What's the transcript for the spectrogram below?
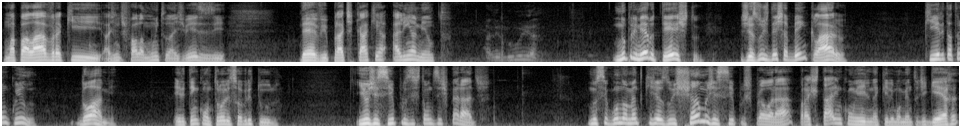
Uma palavra que a gente fala muito às vezes e deve praticar, que é alinhamento. Aleluia. No primeiro texto, Jesus deixa bem claro que ele está tranquilo, dorme, ele tem controle sobre tudo. E os discípulos estão desesperados no segundo momento que Jesus chama os discípulos para orar, para estarem com ele naquele momento de guerra,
